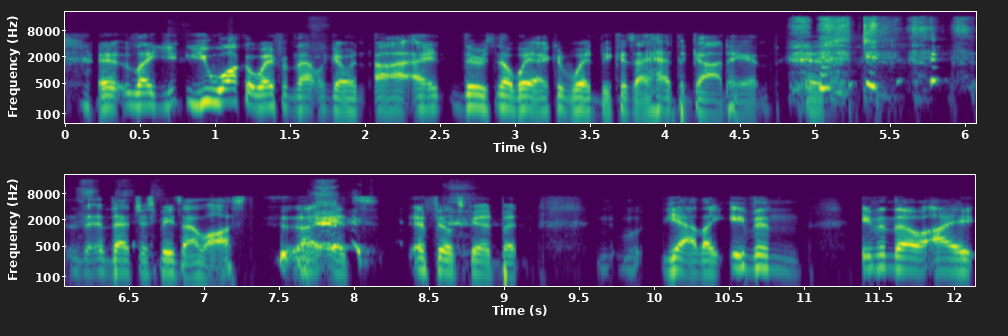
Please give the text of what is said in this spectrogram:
uh, like you, you walk away from that one going, uh, I there's no way I could win because I had the god hand. And, th- that just means I lost. Like, it's it feels good, but yeah, like even even though I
